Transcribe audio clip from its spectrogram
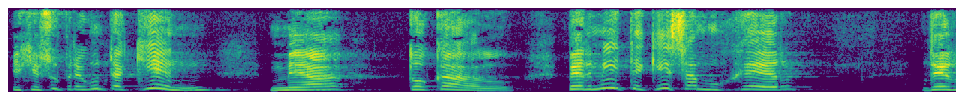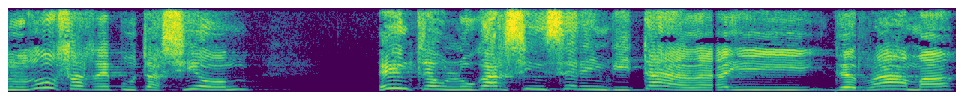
Y Jesús pregunta, ¿quién me ha tocado? Permite que esa mujer de dudosa reputación entre a un lugar sin ser invitada y derrama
